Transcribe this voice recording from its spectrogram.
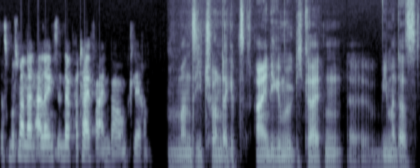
Das muss man dann allerdings in der Parteivereinbarung klären man sieht schon, da gibt es einige Möglichkeiten, äh, wie man das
